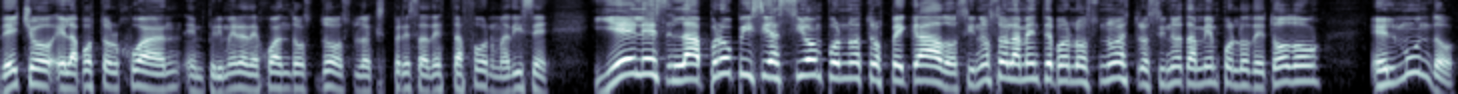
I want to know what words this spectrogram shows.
De hecho, el apóstol Juan, en 1 de Juan 2.2, lo expresa de esta forma. Dice, y Él es la propiciación por nuestros pecados, y no solamente por los nuestros, sino también por los de todo el mundo.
